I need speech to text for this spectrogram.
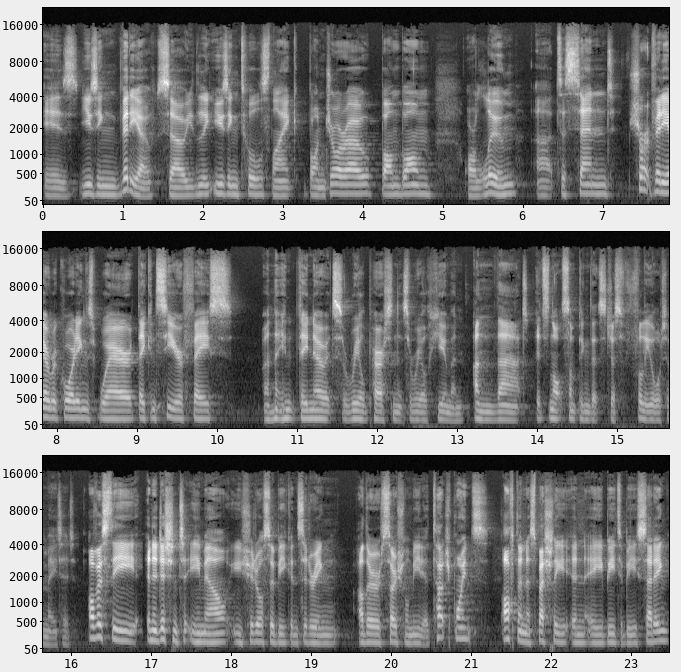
is using video. So using tools like Bonjoro, BombBomb, or Loom uh, to send short video recordings where they can see your face and they, they know it's a real person, it's a real human, and that it's not something that's just fully automated. Obviously, in addition to email, you should also be considering other social media touchpoints. Often, especially in a B2B setting,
